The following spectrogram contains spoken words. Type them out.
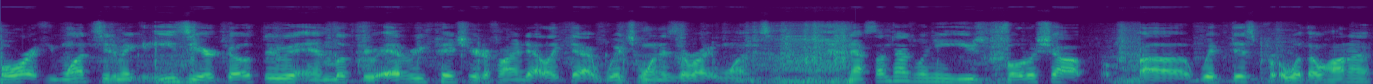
Or if you want to to make it easier go through it and look through every picture to find out like that which one is the right ones. Now sometimes when you use Photoshop uh, with this with Ohana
